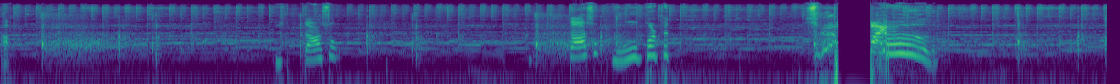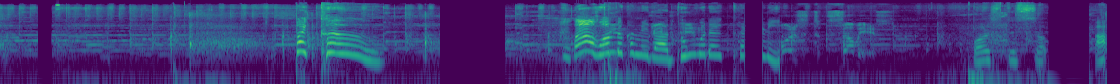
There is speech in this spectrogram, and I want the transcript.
아. 이 따속. 따속 요 펄펙트. 완벽합니다. 동물의 칼리. 월스트 서. 아.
